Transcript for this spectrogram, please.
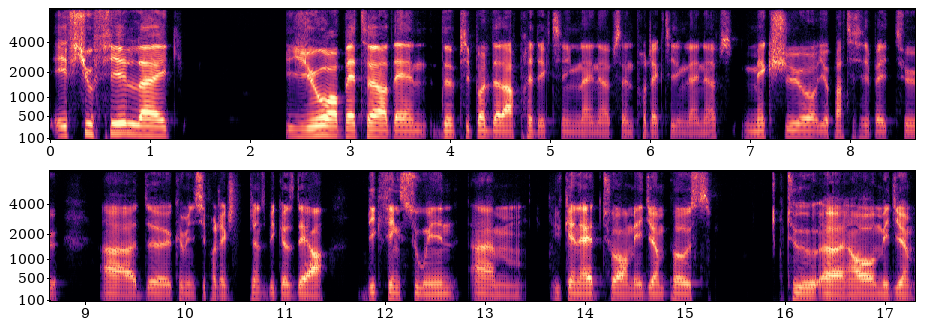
if you feel like you're better than the people that are predicting lineups and projecting lineups, make sure you participate to uh, the community projections because they are big things to win. Um, you can add to our Medium post to uh, our Medium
